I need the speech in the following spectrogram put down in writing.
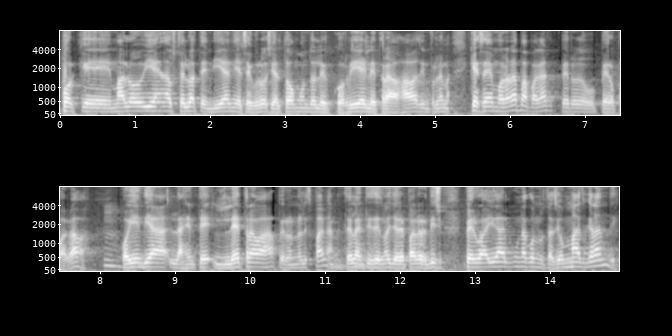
Porque malo o bien a usted lo atendían y el Seguro Social todo el mundo le corría y le trabajaba sin problema. Que se demorara para pagar, pero, pero pagaba. Mm. Hoy en día la gente le trabaja, pero no les pagan. Entonces la gente dice, no, yo le pago el servicio. Pero hay alguna connotación más grande.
